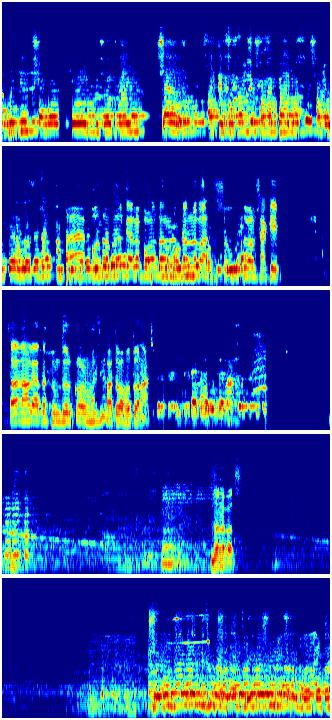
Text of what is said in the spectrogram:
উপস্থিত সমস্ত কৃষক ভাই সহ সকল প্রোগ্রামকে সফল করার মধ্যে সকলকে আমরা হ্যাঁ ধন্যবাদ। সাকিব। তারা না হলে এত সুন্দর কর্মসূচি হয়তো হতো না। ধন্যবাদ সবুজ ভাই বলে কিছু বলতে চাচ্ছি এটা শুনি সবুজ ভাইয়ের কথা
